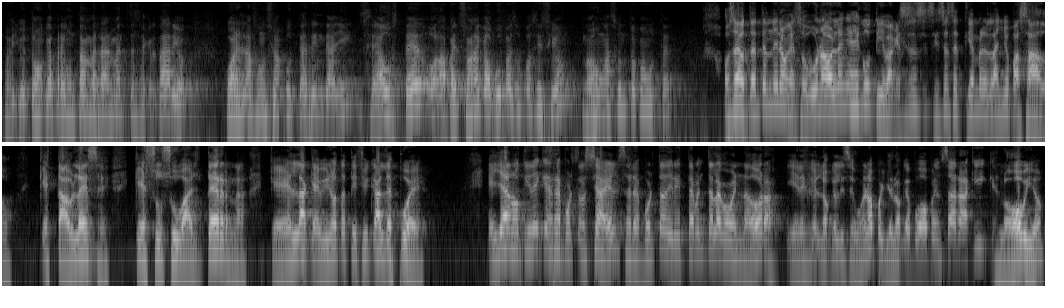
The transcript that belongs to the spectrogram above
pues yo tengo que preguntarme realmente, secretario, ¿cuál es la función que usted rinde allí? Sea usted o la persona que ocupe su posición, no es un asunto con usted. O sea, ustedes entendieron eso. Hubo una orden ejecutiva que se hizo en septiembre del año pasado que establece que su subalterna, que es la que vino a testificar después, ella no tiene que reportarse a él, se reporta directamente a la gobernadora. Y él es lo que él dice, bueno, pues yo lo que puedo pensar aquí, que es lo obvio,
